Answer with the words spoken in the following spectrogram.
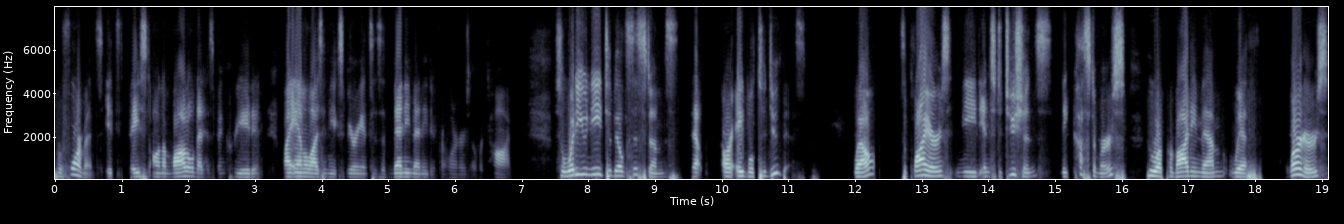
performance. It's based on a model that has been created by analyzing the experiences of many, many different learners over time. So what do you need to build systems that are able to do this? Well, suppliers need institutions, need customers who are providing them with learners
